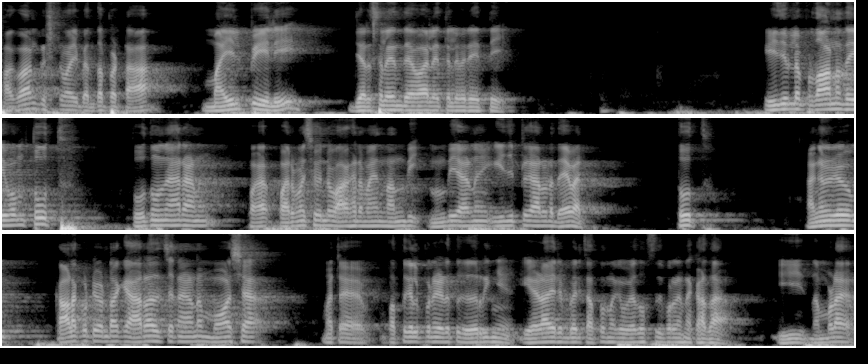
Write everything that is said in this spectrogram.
ഭഗവാൻ കൃഷ്ണനുമായി ബന്ധപ്പെട്ട മയിൽപ്പീലി ജെറുസലേം ദേവാലയത്തിൽ വരെ എത്തി. ഈജിപ്തിലെ പ്രധാന ദൈവം തൂത്ത്. തൂത്ത് എന്ന് ആരാണ്? പരമശിവന്റെ വാഹനമായ നന്ദി. നന്ദിയാണ് ഈജിപ്തുകാരുടെ ദേവൻ. തൂത്ത്. അങ്ങനൊരു കാളക്കുട്ടി ഉണ്ടാക്കി ആരാധിച്ചനാണ് മോശ. മറ്റേ പത്ത് കൽപ്പന എടുത്ത് എറിഞ്ഞ് ഏഴായിരം പേര് ചത്തെന്നൊക്കെ വേദസ്ഥിതി പറയുന്ന കഥ. ഈ നമ്മുടെ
